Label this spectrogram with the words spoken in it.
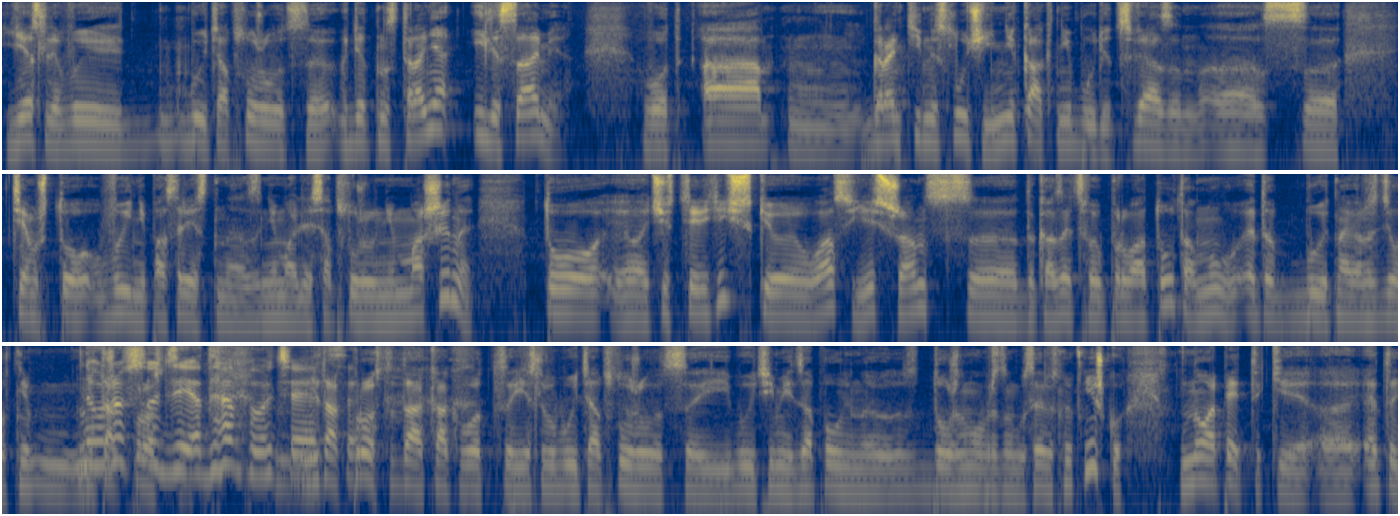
если вы будете обслуживаться где-то на стороне или сами, вот, а гарантийный случай никак не будет связан э, с тем, что вы непосредственно занимались обслуживанием машины, то э, чисто теоретически у вас есть шанс э, доказать свою правоту. Там, ну, это будет, наверное, сделать не, не Но так уже в просто. суде, да, получается? Не так просто, да, как вот если вы будете обслуживаться и будете иметь заполненную должным образом сервисную книжку, но опять-таки э, это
